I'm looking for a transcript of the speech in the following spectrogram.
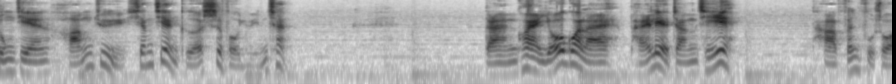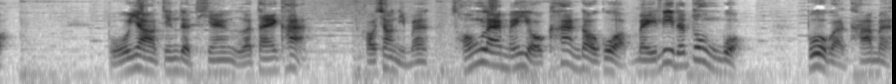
中间行距相间隔是否匀称。赶快游过来，排列整齐。他吩咐说：“不要盯着天鹅呆看，好像你们从来没有看到过美丽的动物。”不管他们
